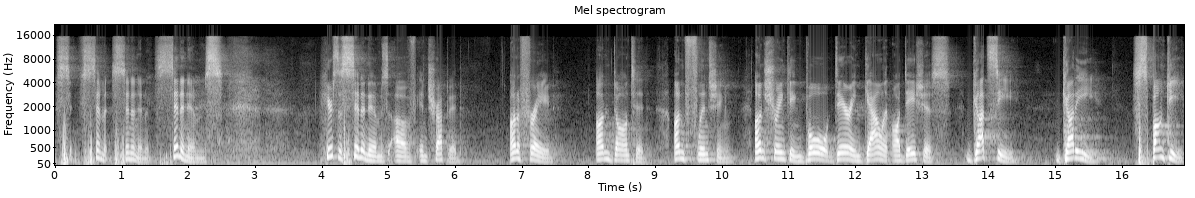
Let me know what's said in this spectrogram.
synonyms. Synonyms. Here's the synonyms of intrepid unafraid, undaunted, unflinching, unshrinking, bold, daring, gallant, audacious, gutsy, gutty, spunky.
